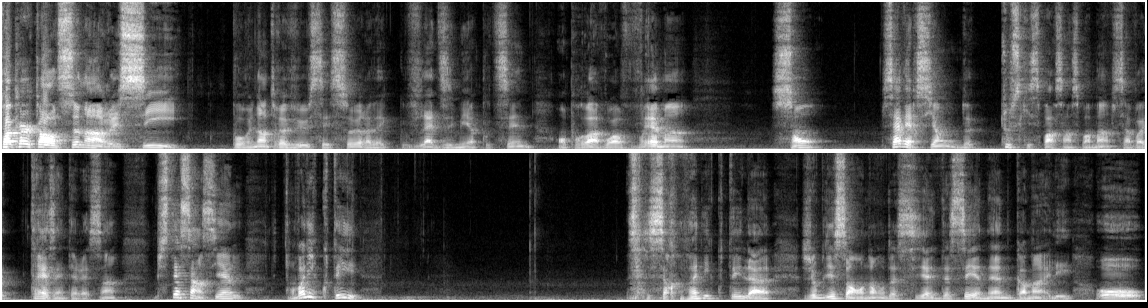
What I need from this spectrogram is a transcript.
Tucker Carlson en Russie pour une entrevue, c'est sûr, avec Vladimir Poutine. On pourra avoir vraiment sa version de tout ce qui se passe en ce moment, puis ça va être très intéressant. Puis c'est essentiel. On va l'écouter. On va l'écouter, la... j'ai oublié son nom de, de CNN, comment elle est. Oh,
